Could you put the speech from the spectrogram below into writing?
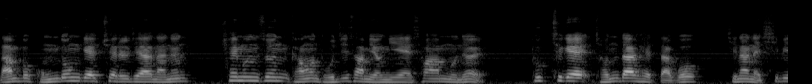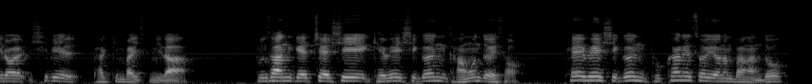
남북 공동 개최를 제안하는 최문순 강원도지사 명의의 서한문을 북측에 전달했다고 지난해 11월 10일 밝힌 바 있습니다. 분산 개최 시 개회식은 강원도에서 폐회식은 북한에서 여는 방안도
